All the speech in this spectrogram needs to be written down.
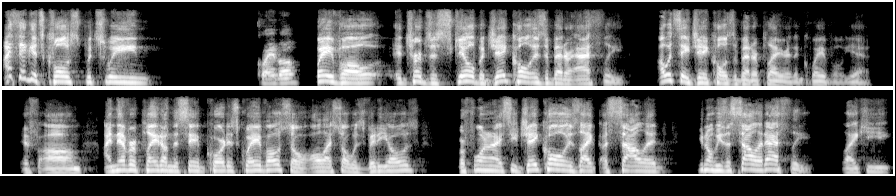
I think it's close between Quavo. Quavo in terms of skill, but J. Cole is a better athlete. I would say J. Cole's a better player than Quavo. Yeah. If um I never played on the same court as Quavo, so all I saw was videos. Before when I see J. Cole is like a solid, you know, he's a solid athlete. Like he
